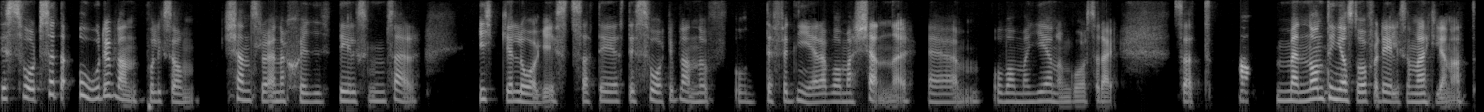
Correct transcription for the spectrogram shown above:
det är svårt att sätta ord ibland på liksom känslor och energi. Det är liksom så här, icke-logiskt så att det, är, det är svårt ibland att, att definiera vad man känner um, och vad man genomgår. Sådär. Så att, ja. Men någonting jag står för det är liksom verkligen att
